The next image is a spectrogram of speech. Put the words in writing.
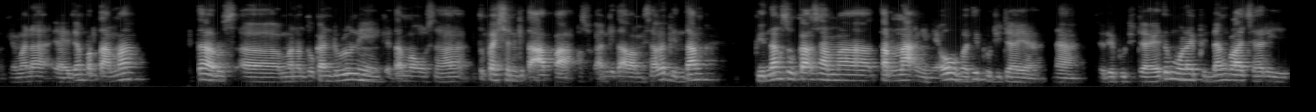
Bagaimana? Ya itu yang pertama kita harus uh, menentukan dulu nih kita mau usaha itu passion kita apa, kesukaan kita apa. Misalnya bintang bintang suka sama ternak gini, oh berarti budidaya. Nah, dari budidaya itu mulai bintang pelajari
